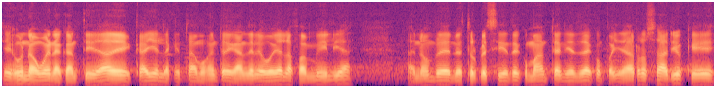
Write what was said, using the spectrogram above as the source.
es una buena cantidad de calles en las que estamos entregándole hoy a la familia, a nombre de nuestro presidente, comandante Daniel de la compañía Rosario, que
